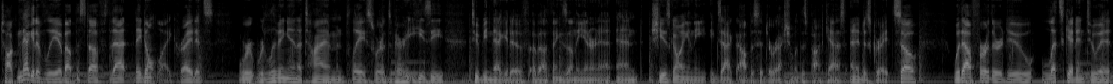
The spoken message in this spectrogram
talk negatively about the stuff that they don't like, right? It's we're, we're living in a time and place where it's very easy to be negative about things on the internet. And she is going in the exact opposite direction with this podcast, and it is great. So, without further ado, let's get into it.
